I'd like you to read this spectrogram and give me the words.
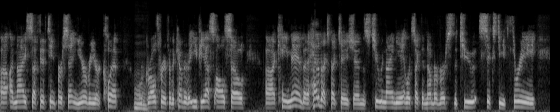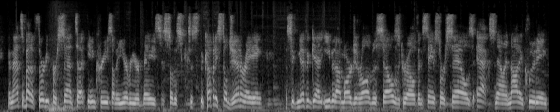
uh, a nice uh, 15% year-over-year clip mm. or hmm. growth rate for the company. But EPS also uh, came in, but ahead of expectations. 298 looks like the number versus the 263. And that's about a 30% uh, increase on a year-over-year basis. So the, the company's still generating a significant EBITDA margin relative to sales growth and same-store sales X now, and not including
